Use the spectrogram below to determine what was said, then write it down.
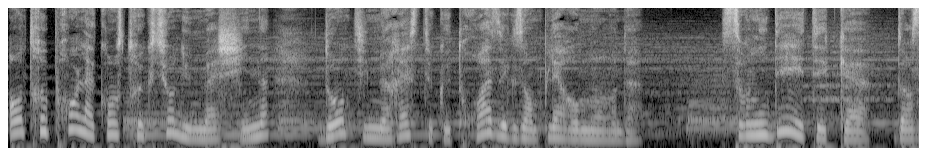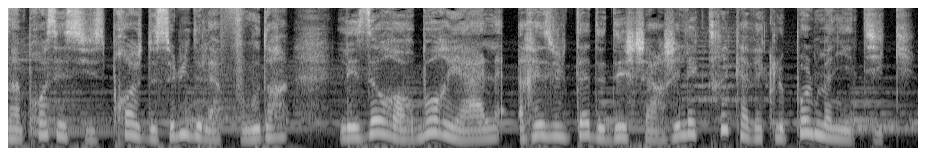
entreprend la construction d'une machine dont il ne reste que trois exemplaires au monde. Son idée était que, dans un processus proche de celui de la foudre, les aurores boréales résultaient de décharges électriques avec le pôle magnétique.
